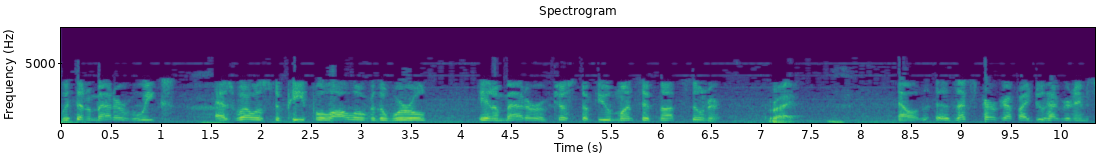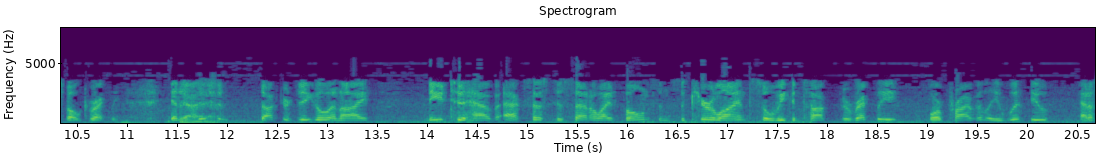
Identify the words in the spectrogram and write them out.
within a matter of weeks as well as to people all over the world in a matter of just a few months, if not sooner. Right. Now, uh, next paragraph, I do have your name spelled correctly. In yeah, addition, yeah. Dr. Deagle and I need to have access to satellite phones and secure lines so we can talk directly or privately with you at a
